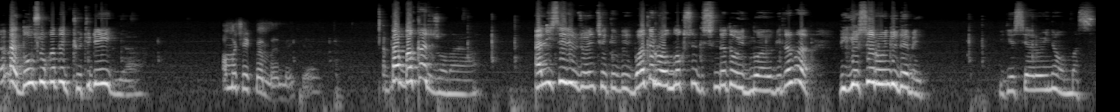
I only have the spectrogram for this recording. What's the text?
Ömer doğrusu o kadar kötü değil ya. Ama çekmem ben belki. Ben bakarız ona ya. Yani istediğimiz oyunu çekebiliriz. Bu arada Roblox'un dışında da oyun olabilir ama bilgisayar oyunu demeyin. Bilgisayar oyunu olmaz.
